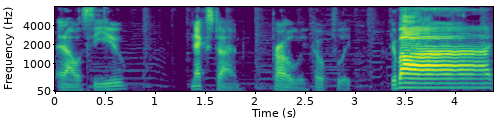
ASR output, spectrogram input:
and I will see you next time, probably, hopefully. Goodbye!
